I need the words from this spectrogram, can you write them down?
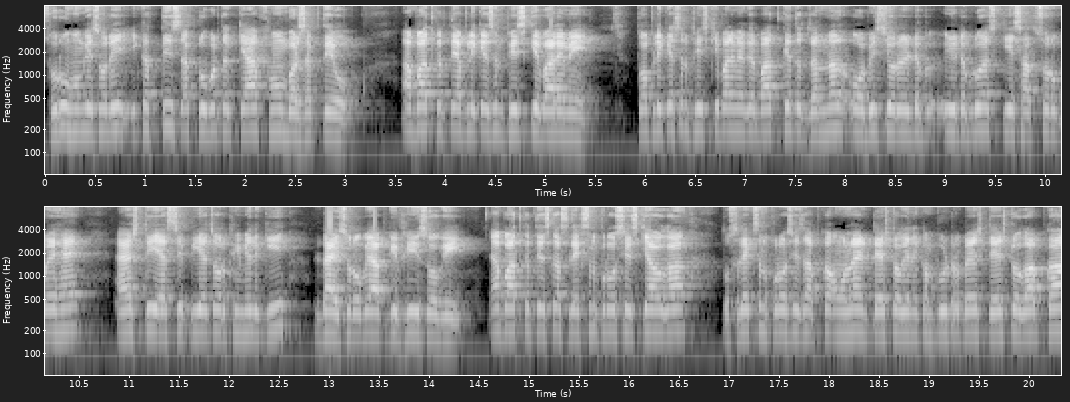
शुरू होंगे सॉरी इकतीस अक्टूबर तक क्या फॉर्म भर सकते हो? अब बात करते हैं एप्लीकेशन फ़ीस के बारे में। तो एप्लीकेशन फ़ीस के बारे में अगर बात करें तो जनरल ओबीसी और ई डब्ल्यू एस की सात सौ रुपये है S T S C P H और फीमेल की ढाई सौ रुपये आपकी फ़ीस होगी। अब बात करते हैं इसका सिलेक्शन प्रोसेस क्या होगा? तो सिलेक्शन प्रोसेस आपका ऑनलाइन टेस्ट होगा, यानी कंप्यूटर बेस्ड टेस्ट होगा आपका।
